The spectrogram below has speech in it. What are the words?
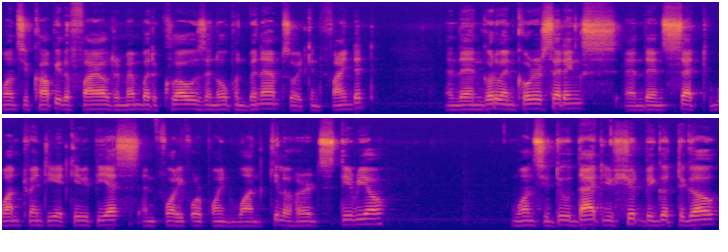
Once you copy the file, remember to close and open Winamp so it can find it. And then go to encoder settings and then set 128 kbps and 44.1 kilohertz stereo. Once you do that, you should be good to go.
